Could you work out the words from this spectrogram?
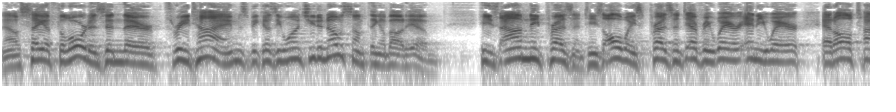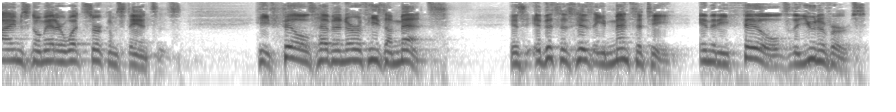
Now, saith the Lord is in there three times because he wants you to know something about him. He's omnipresent. He's always present everywhere, anywhere, at all times, no matter what circumstances. He fills heaven and earth. He's immense. His, this is his immensity in that he fills the universe.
